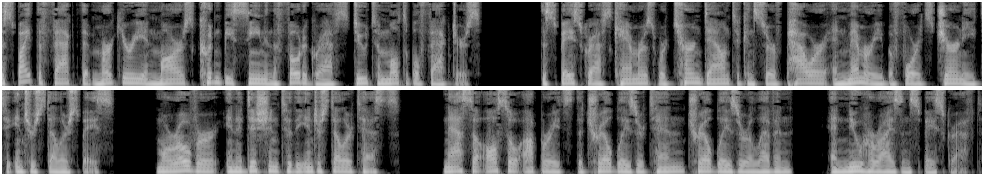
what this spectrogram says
Despite the fact that Mercury and Mars couldn't be seen in the photographs due to multiple factors, the spacecraft's cameras were turned down to conserve power and memory before its journey to interstellar space. Moreover, in addition to the interstellar tests, NASA also operates the Trailblazer 10, Trailblazer 11, and New Horizons spacecraft.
